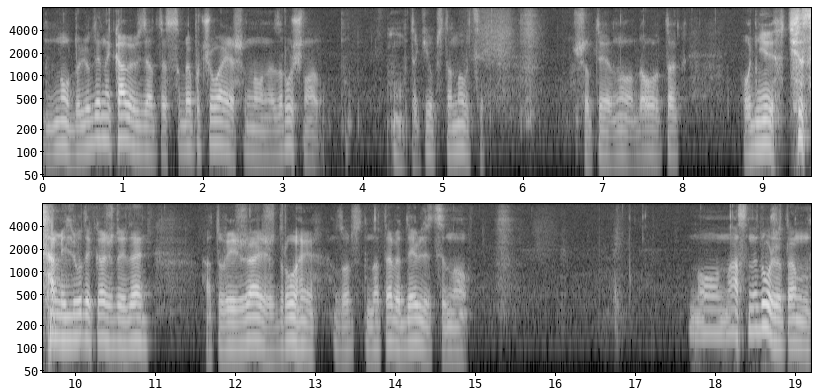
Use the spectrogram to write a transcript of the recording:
ну, до людини кави взяти, себе почуваєш ну, незручно в такій обстановці, що ти ну, довго так одні ті самі люди кожен день, а то виїжджаєш, другі на тебе дивляться. Ну, ну нас не дуже там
